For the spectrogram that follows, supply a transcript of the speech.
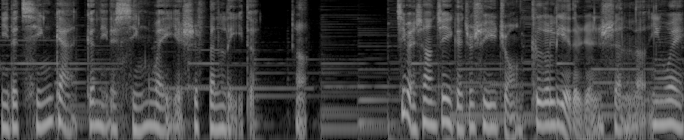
你的情感跟你的行为也是分离的啊。基本上，这个就是一种割裂的人生了，因为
